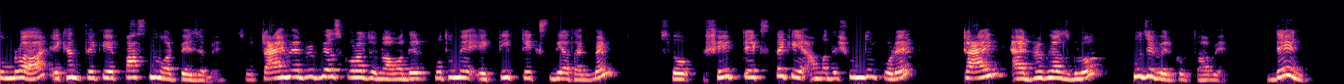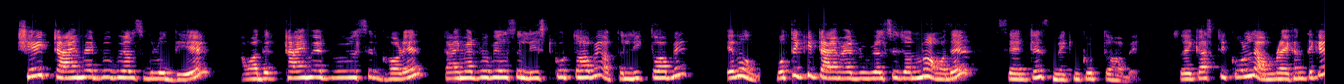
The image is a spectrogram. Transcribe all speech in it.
তোমরা এখান থেকে পাঁচ নম্বর পেয়ে যাবে। সো টাইম অ্যাডভার্বিয়ালস করার জন্য আমাদের প্রথমে একটি টেক্সট দেওয়া থাকবে। সো সেই টেক্সট থেকে আমাদের সুন্দর করে টাইম অ্যাডভার্বিয়ালসগুলো খুঁজে বের করতে হবে। দেন সেই টাইম অ্যাডভার্বিয়ালসগুলো দিয়ে আমাদের টাইম অ্যাডভার্বিয়ালস এর ঘরে টাইম অ্যাডভার্বিয়ালস এর লিস্ট করতে হবে, অর্থাৎ লিখতে হবে এবং প্রত্যেকটি টাইম অ্যাডভার্বিয়ালস এর জন্য আমাদের সেন্টেন্স মেকিং করতে হবে। সো এই কাজটি করলে আমরা এখান থেকে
